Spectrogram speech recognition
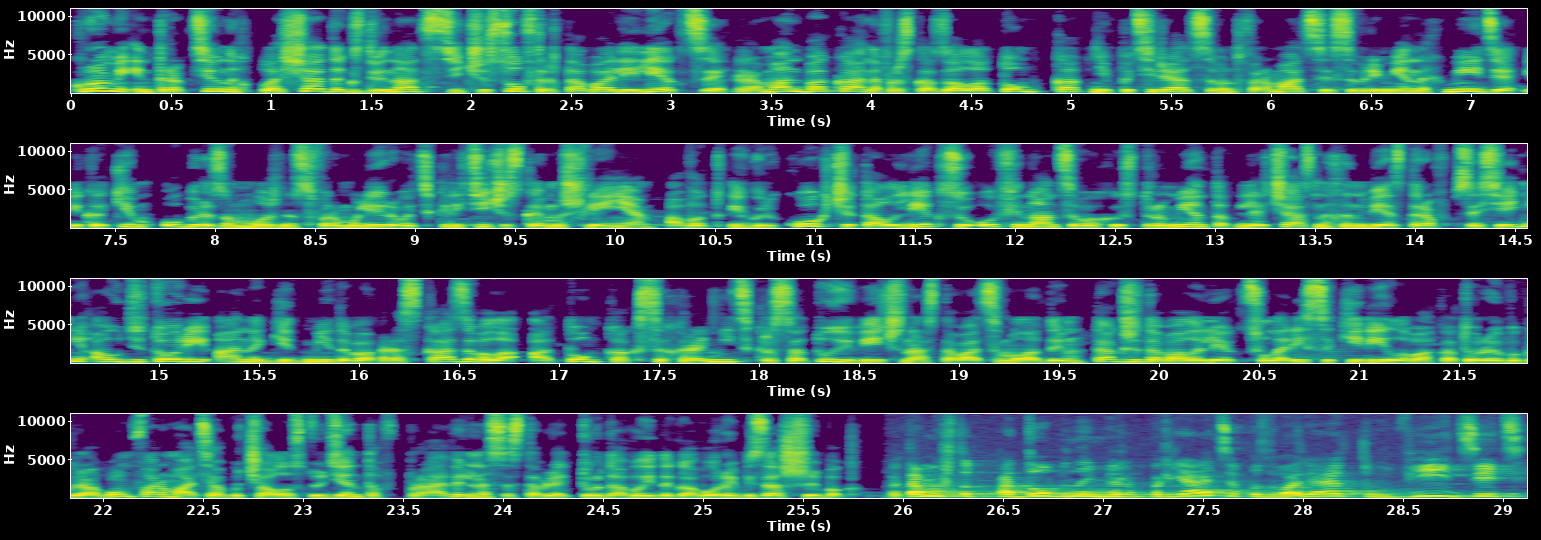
Кроме интерактивных площадок, с 12 часов стартовали лекции. Роман Баканов рассказал о том, как не потеряться в информации современных медиа и каким образом можно сформулировать критическое мышление. А вот Игорь Кох читал лекцию о финансовых инструментах для частных инвесторов. В соседней аудитории Анна Гедмидова рассказывала о том, как сохранить красоту и вечно оставаться молодым. Также давала лекцию Лариса Кириллова, которая в игровом формате обучала студентов правильно составлять трудовые договоры без ошибок. Потому что подобные мероприятия мероприятие позволяет увидеть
